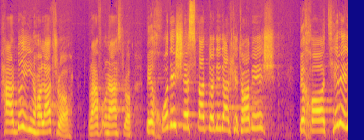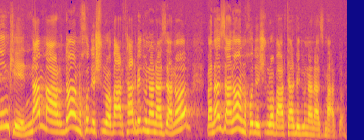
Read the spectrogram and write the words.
هر دوی این حالت را رفع و نصب را به خودش نسبت داده در کتابش به خاطر اینکه نه مردان خودشون را برتر بدونن از زنان و نه زنان خودشون را برتر بدونن از مردان.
